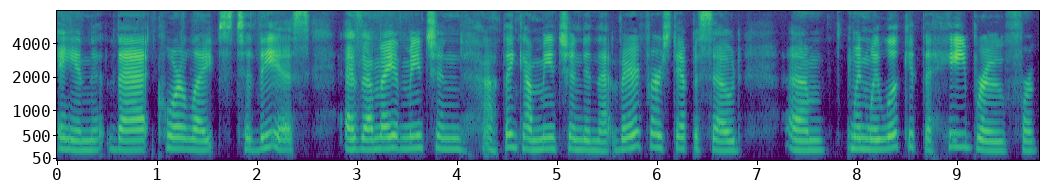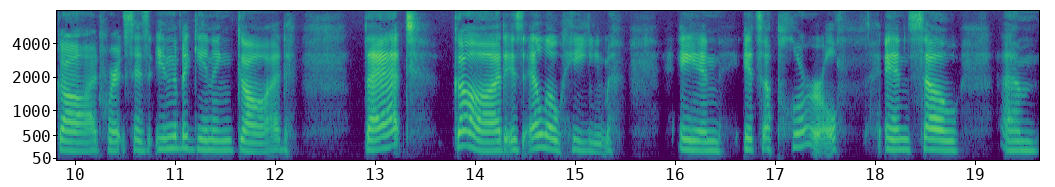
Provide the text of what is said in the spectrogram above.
And that correlates to this. As I may have mentioned, I think I mentioned in that very first episode, um, when we look at the Hebrew for God, where it says, In the beginning, God that God is Elohim and it's a plural. And so um,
